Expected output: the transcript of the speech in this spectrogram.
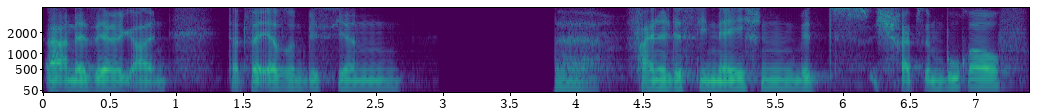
äh, an der Serie gehalten. Das war eher so ein bisschen äh, Final Destination mit, ich schreibe es im Buch auf.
